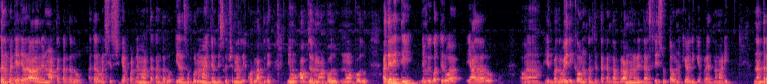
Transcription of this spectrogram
ಗಣಪತಿಯ ದೇವರ ಆರಾಧನೆ ಮಾಡ್ತಕ್ಕಂಥದ್ದು ಅಥರ್ವಣ ಶೀರ್ಷಿಕೆ ಪಠನೆ ಮಾಡ್ತಕ್ಕಂಥದ್ದು, ಇದರ ಸಂಪೂರ್ಣ ಮಾಹಿತಿಯನ್ನು ಡಿಸ್ಕ್ರಿಪ್ಷನ್ ಅಲ್ಲಿ ಕೊಡಲಾಗ್ತದೆ. ನೀವು ಅಬ್ಸರ್ವ್ ಮಾಡ್ಬೋದು, ನೋಡ್ಬೋದು. ಅದೇ ರೀತಿ ನಿಮಗೆ ಗೊತ್ತಿರುವ ಯಾವ್ದಾದ್ರು ಏನ್ ಬಂದ್ರೆ ವೈದಿಕವನ್ನು ಕಲ್ತಿರ್ತಕ್ಕಂಥ ಬ್ರಾಹ್ಮಣರಿಂದ ಸ್ತ್ರೀ ಸೂಕ್ತವನ್ನು ಕೇಳಲಿಕ್ಕೆ ಪ್ರಯತ್ನ ಮಾಡಿ. ನಂತರ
